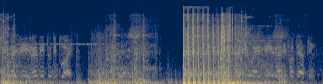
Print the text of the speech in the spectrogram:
UAV ready to deploy. multitasking.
